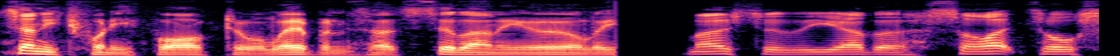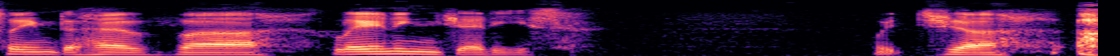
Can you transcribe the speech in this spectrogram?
It's only 25 to 11, so it's still only early. Most of the other sites all seem to have uh, landing jetties, which uh,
